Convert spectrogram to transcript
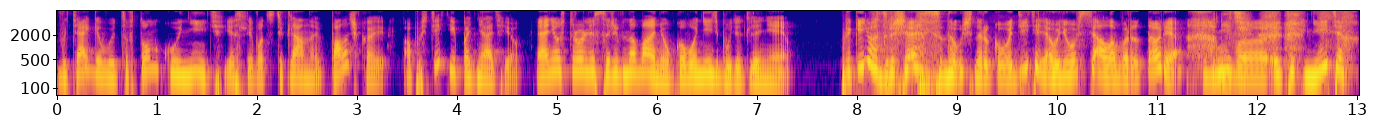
вытягивается в тонкую нить, если вот стеклянной палочкой опустить и поднять ее. И они устроили соревнование, у кого нить будет длиннее. Прикинь, возвращается научный руководитель, а у него вся лаборатория в, в этих нитях,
